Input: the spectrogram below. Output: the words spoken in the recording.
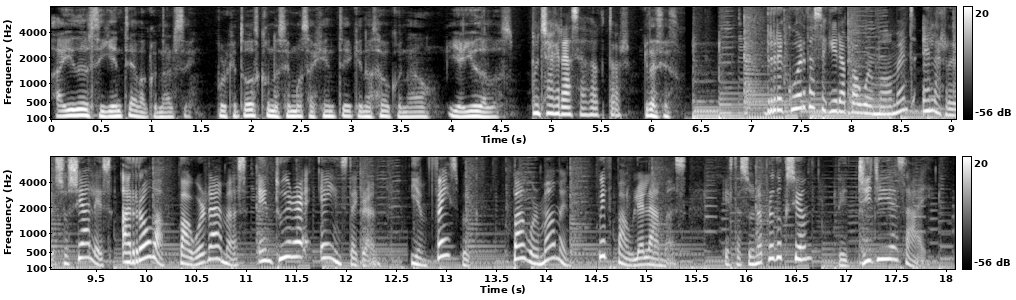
ayuda al siguiente a vacunarse. Porque todos conocemos a gente que no se ha vacunado y ayúdalos. Muchas gracias, doctor. Gracias. Recuerda seguir a Power Moment en las redes sociales, arroba Power en Twitter e Instagram y en Facebook, Power Moment with Paula Lamas. Esta es una producción de GGSI.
